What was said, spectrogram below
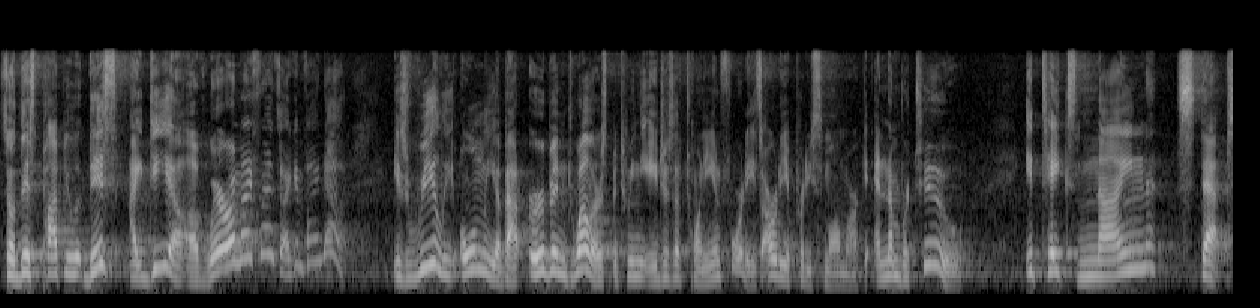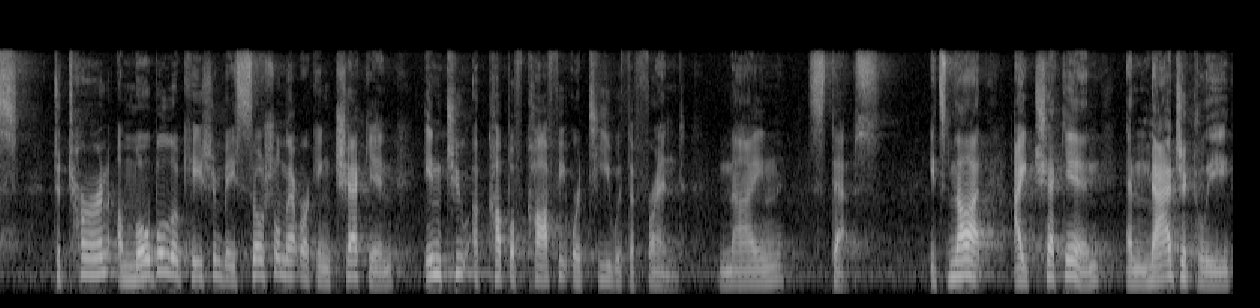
So this, this idea of where are my friends, I can find out, is really only about urban dwellers between the ages of 20 and 40. It's already a pretty small market. And number two, it takes nine steps to turn a mobile location-based social networking check-in into a cup of coffee or tea with a friend. Nine steps. It's not I check in and magically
